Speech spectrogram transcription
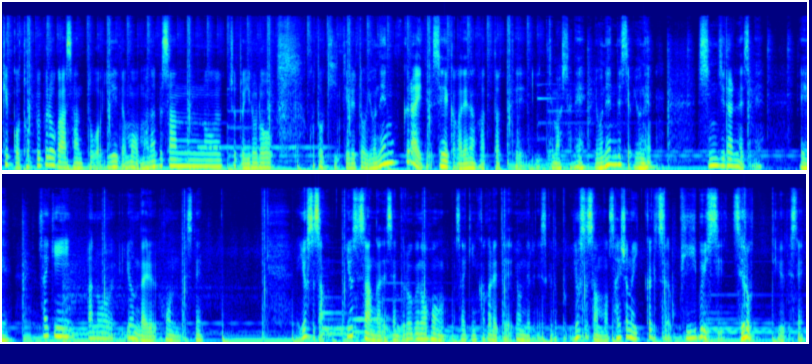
結構トップブロガーさんといえども、学さんのちょっといろいろことを聞いてると、4年くらいで成果が出なかったって言ってましたね。4年ですよ、4年。信じられないですよね。えー、最近あの読んでいる本ですね。ヨスさん、ヨスさんがですね、ブログの本最近書かれて読んでるんですけど、ヨスさんも最初の1ヶ月は PV 数0っていうですね、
